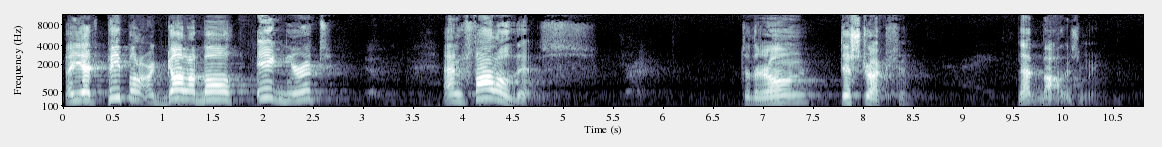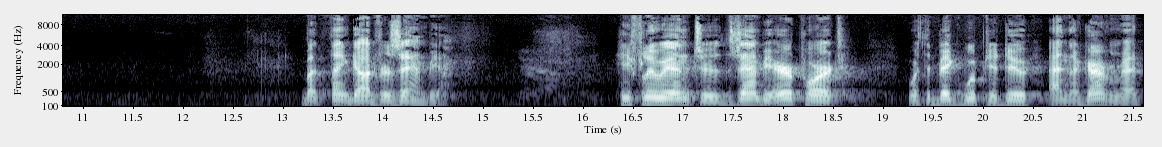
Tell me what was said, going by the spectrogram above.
But yet people are gullible, ignorant, and follow this to their own destruction. That bothers me. But thank God for Zambia. He flew into the Zambia airport with the big whoop de doo, and the government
